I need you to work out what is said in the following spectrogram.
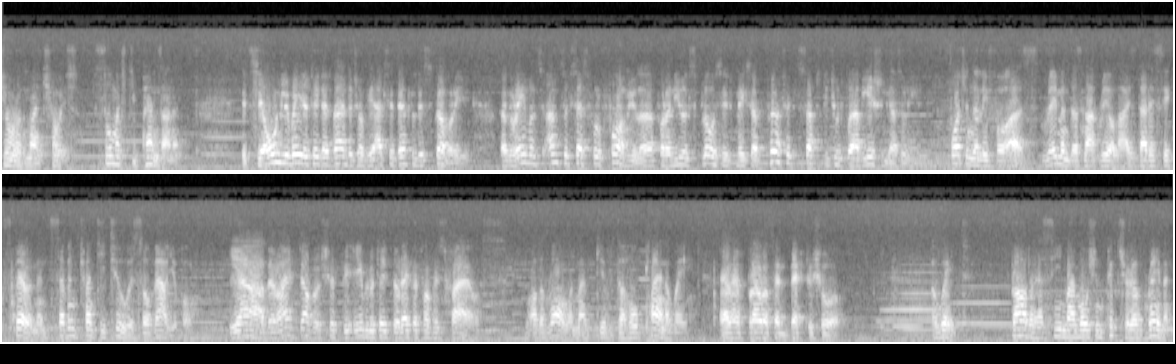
sure of my choice. So much depends on it. It's the only way to take advantage of the accidental discovery that Raymond's unsuccessful formula for a new explosive makes a perfect substitute for aviation gasoline. Fortunately for us, Raymond does not realize that his experiment 722 is so valuable. Yeah, the right double should be able to take the record from his files. While the wrong one might give the whole plan away. I'll have Browder sent back to shore. Oh, wait. Browder has seen my motion picture of Raymond.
